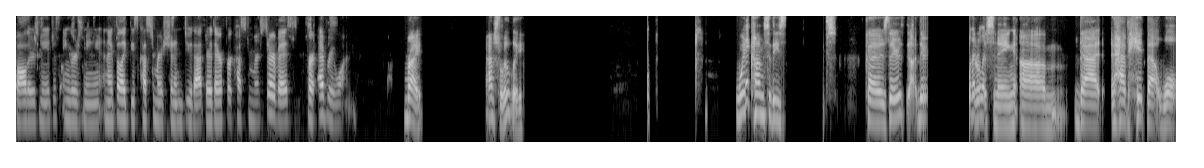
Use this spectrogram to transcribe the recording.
bothers me it just angers me and i feel like these customers shouldn't do that they're there for customer service for everyone Right. Absolutely. When it comes to these, because there's uh, people that are listening um, that have hit that wall,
